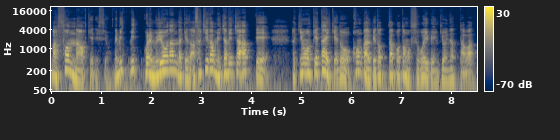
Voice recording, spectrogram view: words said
まあ、損なわけですよ。でみ、み、これ無料なんだけど、あ、先がめちゃめちゃあって、先も受けたいけど、今回受け取ったこともすごい勉強になったわ、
